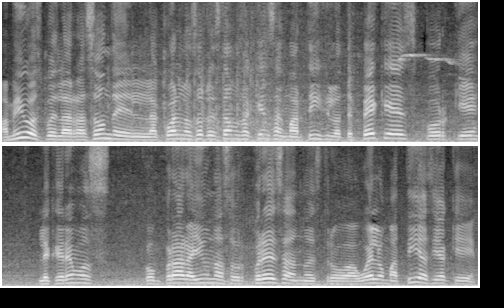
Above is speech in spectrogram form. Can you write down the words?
Amigos, pues la razón de la cual nosotros estamos aquí en San Martín, Gilotepeque, es porque le queremos comprar ahí una sorpresa a nuestro abuelo Matías, ya que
